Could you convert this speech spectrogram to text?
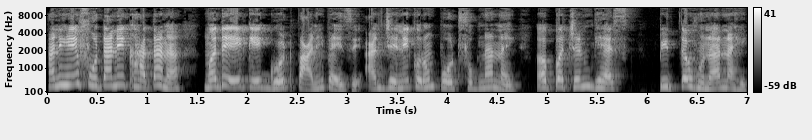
आणि हे फुटाने खाताना मध्ये एक एक घोट पाणी प्यायचे आणि जेणेकरून पोट फुगणार नाही. अपचन गॅस पित्त होणार नाही.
